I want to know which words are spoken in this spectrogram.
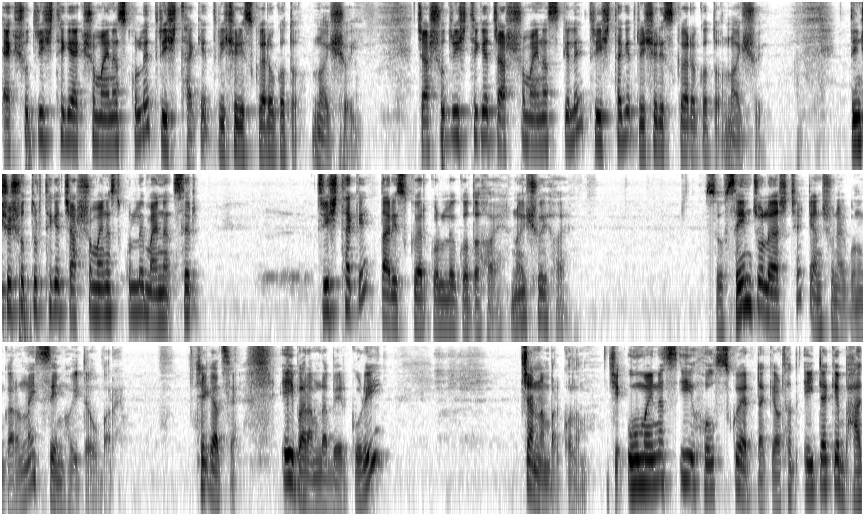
একশো ত্রিশ থেকে একশো মাইনাস করলে ত্রিশ থাকে, ত্রিশের স্কোয়ারও কত? নয়শোই। চারশো ত্রিশ থেকে চারশো মাইনাস গেলে ত্রিশ থাকে, ত্রিশের স্কোয়ারও কত? নয়শোই। তিনশো সত্তর থেকে চারশো মাইনাস করলে মাইনাসের ত্রিশ থাকে, তার স্কোয়ার করলেও কত হয়? নয়শোই হয়। সো সেম চলে আসছে টেনশনের কোনো কারণ নাই সেম হইতেও পারে। ঠিক আছে? এইবার আমরা বের করি চার নাম্বার কলাম, যে ও মাইনাস ই হোল স্কোয়ারটাকে অর্থাৎ এইটাকে ভাগ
